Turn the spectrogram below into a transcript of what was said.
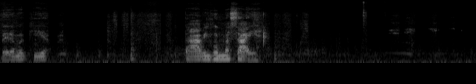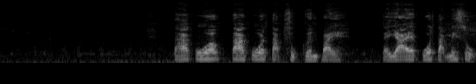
ไปแล้วเมื่อกี้ตาเป็นคนมาใส่ ตากลัวตากลัวตับสุกเกินไป แต่ยายกลัวตับไม่สุก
